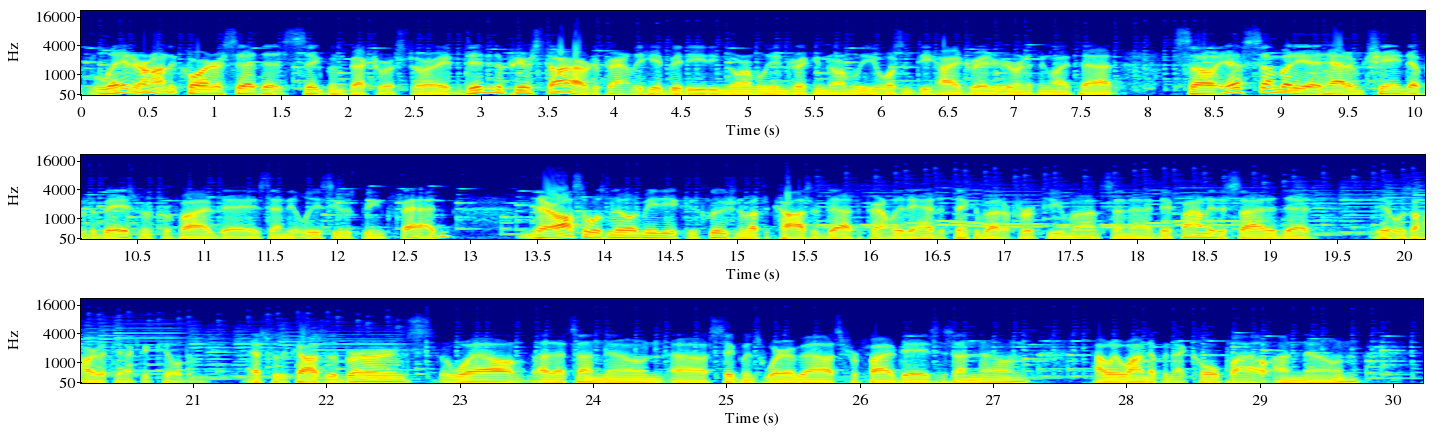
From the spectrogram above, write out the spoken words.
Later on, the coroner said that Sigmund, back to our story, didn't appear starved. Apparently, he had been eating normally and drinking normally. He wasn't dehydrated or anything like that. So, if somebody had had him chained up in the basement for five days, then at least he was being fed. There also was no immediate conclusion about the cause of death. Apparently, they had to think about it for a few months, and uh, they finally decided that it was a heart attack that killed him. As for the cause of the burns, well, uh, that's unknown. Uh, Sigmund's whereabouts for five days is unknown. How he wound up in that coal pile, unknown.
